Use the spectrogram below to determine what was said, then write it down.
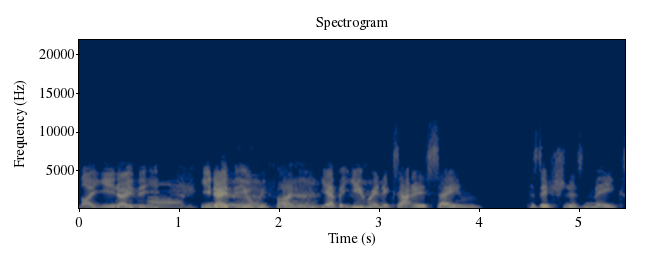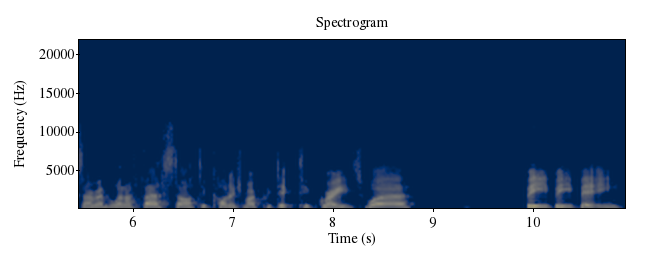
like you know that you, you know that you'll be fine. Yeah, but you were in exactly the same position as me because I remember when I first started college, my predicted grades were B B B,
